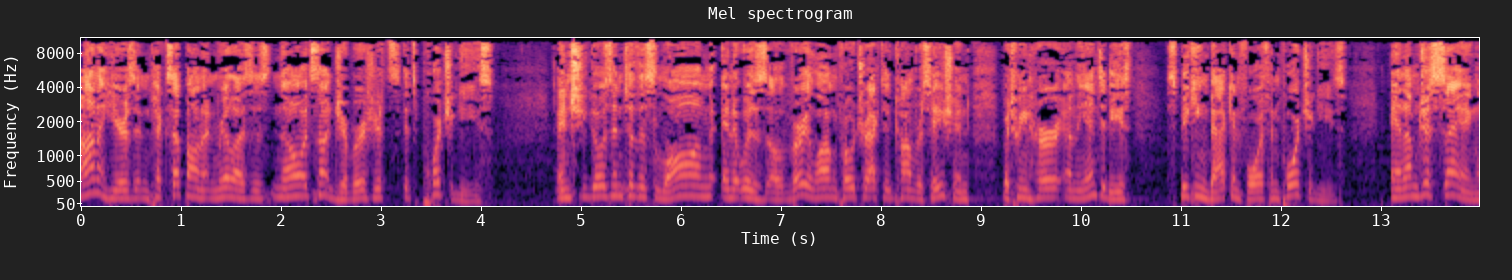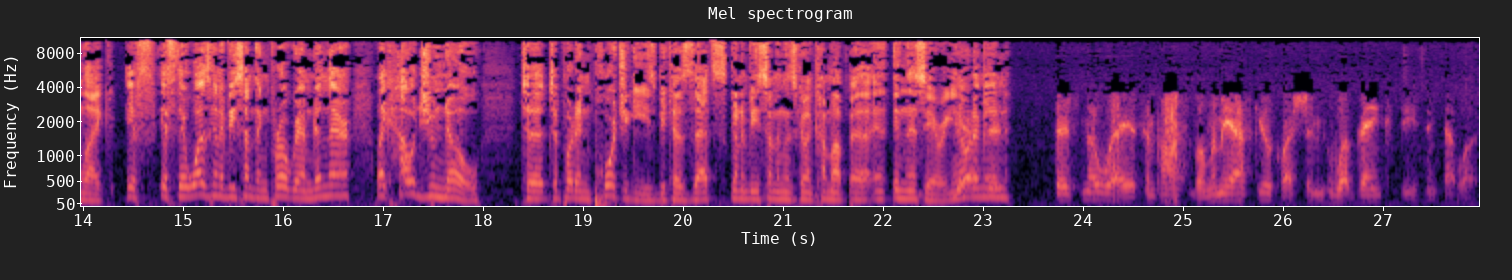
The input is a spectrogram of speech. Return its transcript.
Anna hears it and picks up on it and realizes, no, it's not gibberish, it's it's Portuguese. And she goes into this long, and it was a very long, protracted conversation between her and the entities, speaking back and forth in Portuguese. And I'm just saying, like, if if there was going to be something programmed in there, like, how would you know to to put in Portuguese because that's going to be something that's going to come up uh, in, in this area? You know Yeah, what I mean? There's, there's no way. It's impossible. Let me ask you a question. What bank do you think that was?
